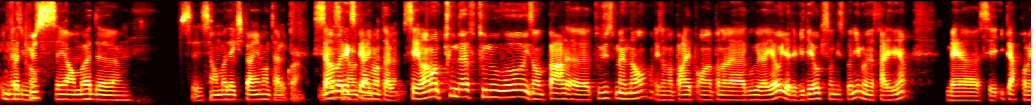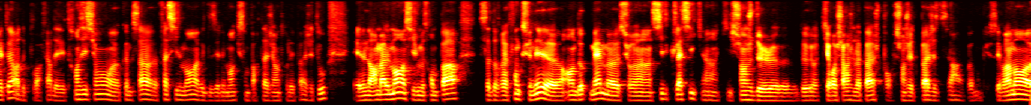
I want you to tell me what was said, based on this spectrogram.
Une fois de plus, c'est en mode c'est en mode expérimental, quoi. C'est un mode expérimental. C'est vraiment tout neuf, tout nouveau. Ils en parlent euh, tout juste maintenant. Ils en ont parlé pendant la Google I.O. Il y a des vidéos qui sont disponibles, on mettra les liens. Mais euh, c'est hyper prometteur de pouvoir faire des transitions euh, comme ça facilement avec des éléments qui sont partagés entre les pages et tout. Et normalement, si je ne me trompe pas, ça devrait fonctionner en même sur un site classique hein, qui change de, qui recharge la page pour changer de page, etc. Donc c'est vraiment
